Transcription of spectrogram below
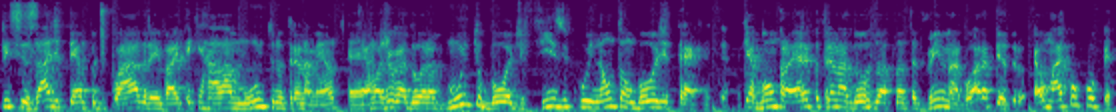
precisar de tempo de quadra e vai ter que ralar muito no treinamento. É uma jogadora muito boa de físico e não tão boa de técnica. O que é bom para ela é que o treinador do Atlanta Dream agora, Pedro, é o Michael Cooper.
